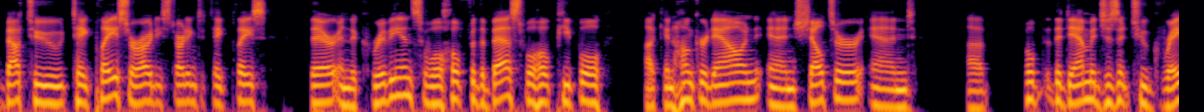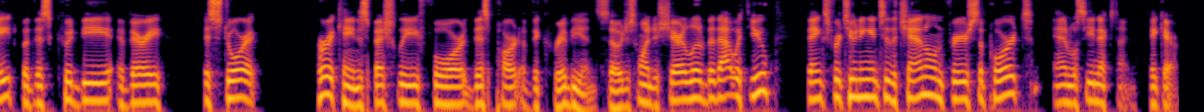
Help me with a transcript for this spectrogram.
about to take place or already starting to take place there in the Caribbean. So we'll hope for the best. We'll hope people uh, can hunker down and shelter and uh, hope that the damage isn't too great. But this could be a very historic hurricane, especially for this part of the Caribbean. So just wanted to share a little bit of that with you. Thanks for tuning into the channel and for your support, and we'll see you next time. Take care.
